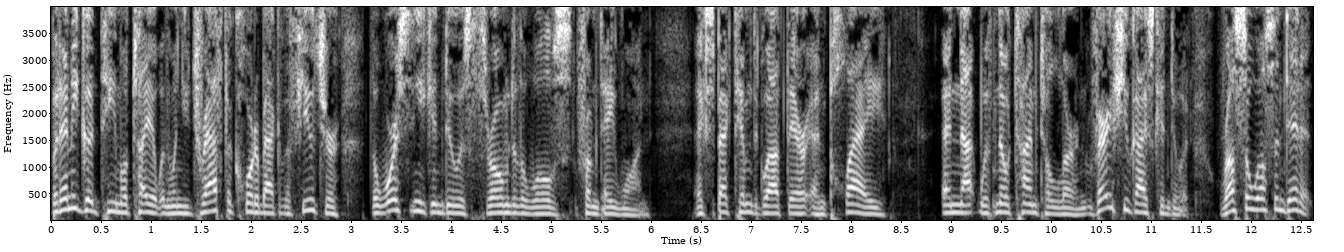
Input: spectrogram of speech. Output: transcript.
But any good team will tell you when, when you draft the quarterback of the future, the worst thing you can do is throw him to the Wolves from day one. Expect him to go out there and play and not with no time to learn. Very few guys can do it. Russell Wilson did it.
